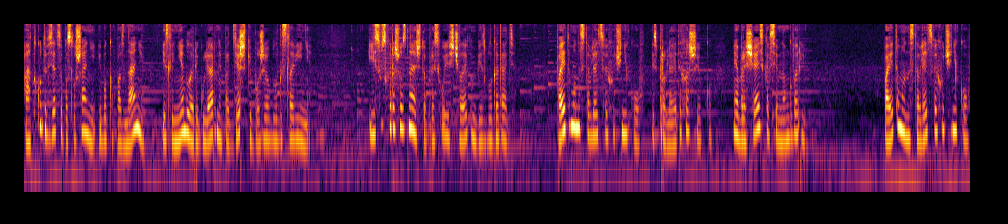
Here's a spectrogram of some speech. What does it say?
А откуда взяться послушание и богопознанию, если не было регулярной поддержки Божьего благословения? Иисус хорошо знает, что происходит с человеком без благодати. Поэтому он наставляет своих учеников, исправляет их ошибку и, обращаясь ко всем нам, говорим. Поэтому он наставляет своих учеников,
